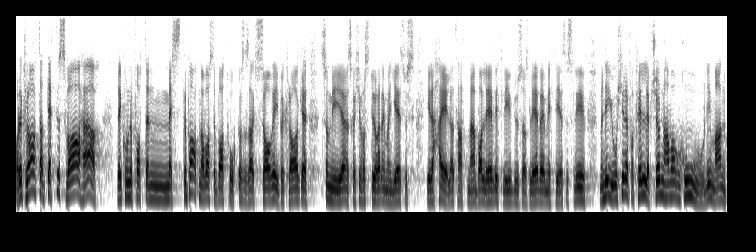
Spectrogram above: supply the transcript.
Og det er klart at dette svaret her det kunne fått den mesteparten av oss til bare trukket oss og sagt sorry, beklager så mye. Jeg skal ikke forstyrre deg med Jesus i det hele tatt. Men bare lev ditt liv, du som lever mitt Jesus-liv. Men det gjorde ikke det for Philip. Selv om han var en rolig mann,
